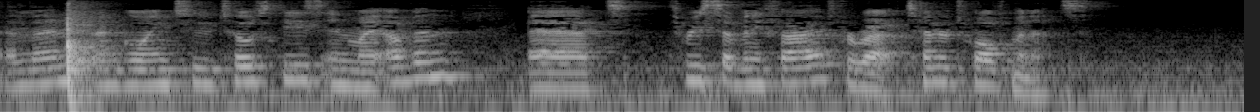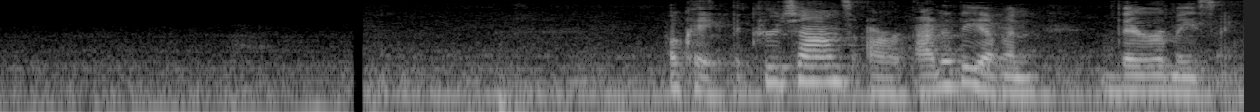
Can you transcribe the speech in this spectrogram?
And then I'm going to toast these in my oven at 375 for about 10 or 12 minutes. Okay, the croutons are out of the oven. They're amazing.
